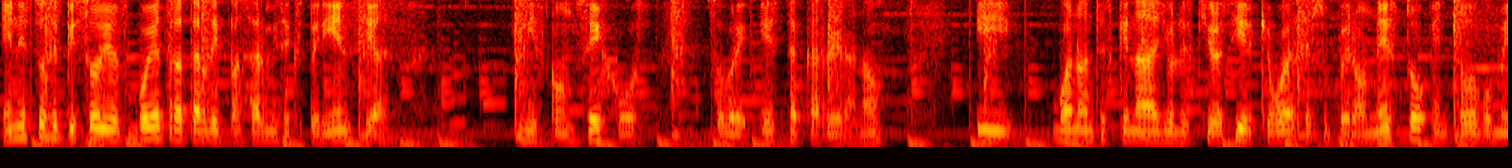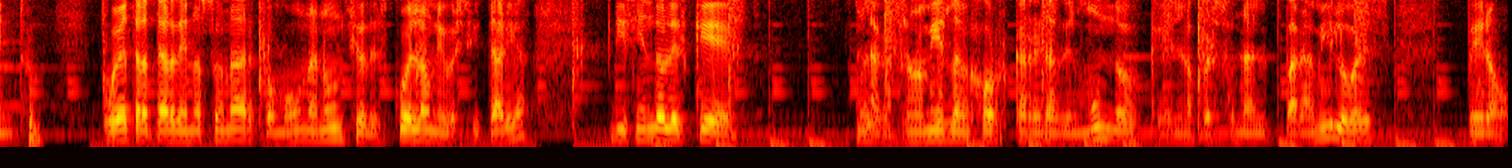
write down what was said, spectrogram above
en estos episodios voy a tratar de pasar mis experiencias, mis consejos sobre esta carrera, ¿no? Y bueno, antes que nada yo les quiero decir que voy a ser súper honesto en todo momento. Voy a tratar de no sonar como un anuncio de escuela universitaria diciéndoles que la gastronomía es la mejor carrera del mundo, que en lo personal para mí lo es, pero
